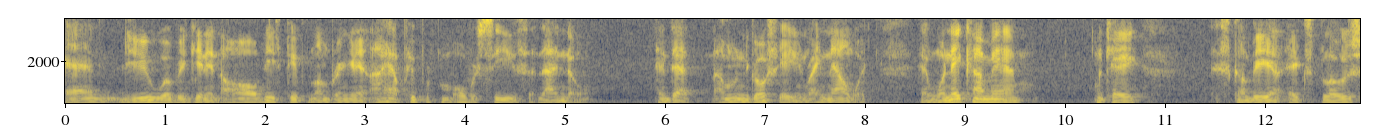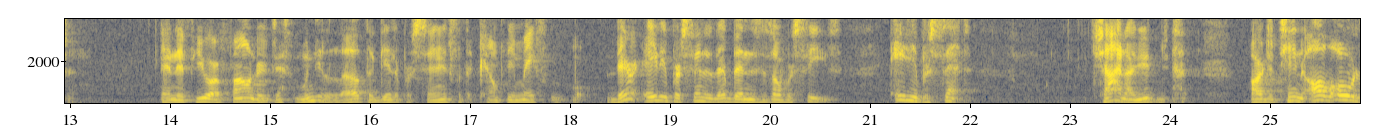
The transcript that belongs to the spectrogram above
and you will be getting all these people I'm bringing in. I have people from overseas that I know and that I'm negotiating right now with. And when they come in, okay, it's going to be an explosion. And if you are a founder, just when you love to get a percentage what the company makes, their 80% of their business is overseas. 80%. China, you, Argentina, all over,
